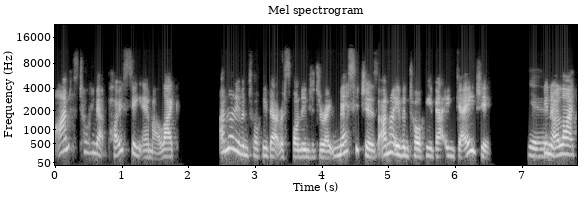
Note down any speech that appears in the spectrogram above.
I'm just talking about posting, Emma. Like, I'm not even talking about responding to direct messages. I'm not even talking about engaging. Yeah. You know, like,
